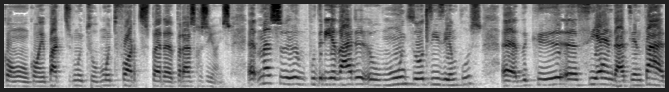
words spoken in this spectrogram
com, com impactos muito, muito fortes para, para as regiões. Mas poderia dar muitos outros exemplos de que se anda a tentar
